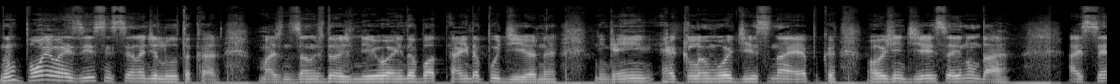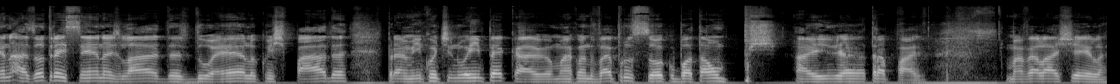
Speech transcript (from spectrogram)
Não põe mais isso em cena de luta, cara. Mas nos anos 2000 ainda, ainda podia, né? Ninguém reclamou disso na época, hoje em dia isso aí não dá. As, cenas, as outras cenas lá do duelo com espada, para mim continua impecável, mas quando vai pro soco, botar um push, aí já atrapalha. Mas vai lá, Sheila.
